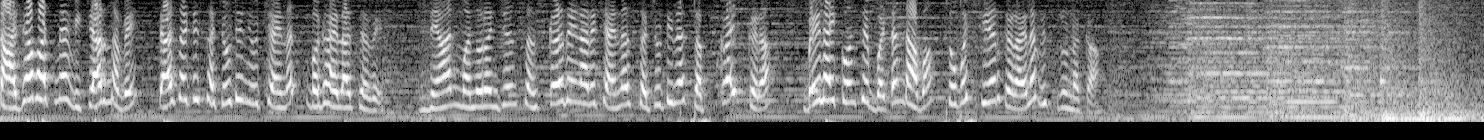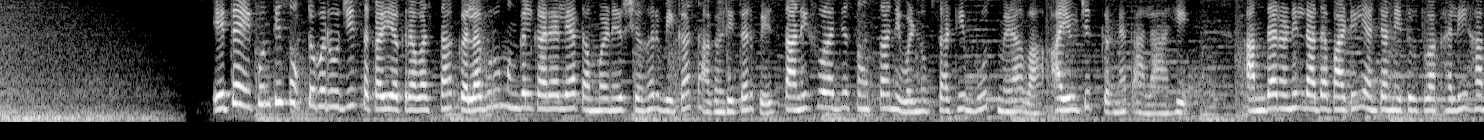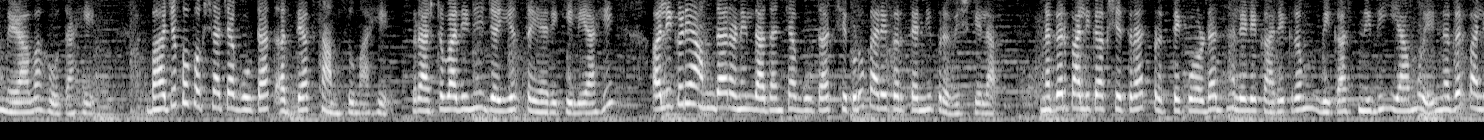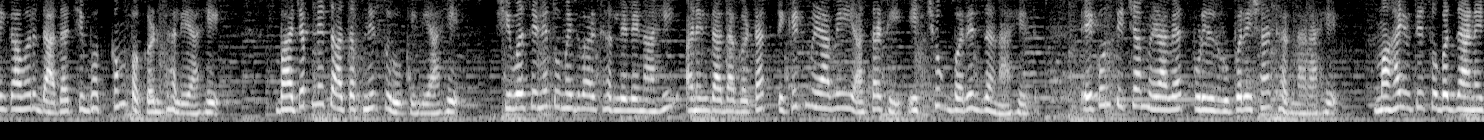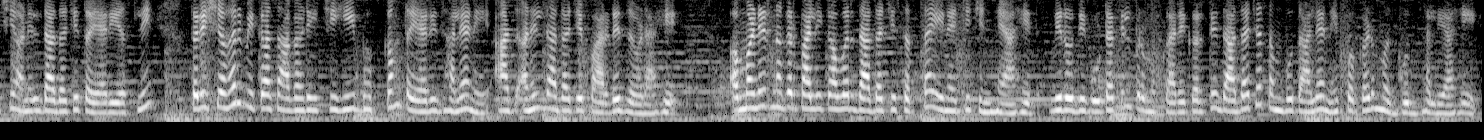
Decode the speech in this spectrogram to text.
ताज्या बातम्या विचार नव्हे त्यासाठी सचोटी न्यूज चॅनल बघायलाच हवे. ज्ञान मनोरंजन संस्कार देणारे चॅनल सचोटीला सबस्क्राईब करा बेल आयकॉनचे बटन दाबा सोबत शेअर करायला विसरू नका. येत्या एकोणतीस ऑक्टोबर रोजी सकाळी अकरा वाजता कलागुरू मंगल कार्यालयात अंबळनेर शहर विकास आघाडीतर्फे स्थानिक स्वराज्य संस्था निवडणूकसाठी बूथ मेळावा आयोजित करण्यात आला आहे. आमदार अनिलदादा पाटील यांच्या नेतृत्वाखाली हा मेळावा होत आहे. भाजप पक्षाच्या गोटात अद्याप सामसूम आहे. राष्ट्रवादीने जय्यत तयारी केली आहे. अलीकडे आमदार अनिलदादांच्या गोटात शेकडो कार्यकर्त्यांनी प्रवेश केला. नगरपालिका क्षेत्रात प्रत्येक वॉर्डात झालेले कार्यक्रम विकास निधी यामुळे नगरपालिकावर दादाची भक्कम पकड झाली आहे. भाजपने चाचपणी सुरू केली आहे. शिवसेनेत उमेदवार ठरलेले नाही. अनिलदादा गटात तिकीट मिळावे यासाठी इच्छुक बरेच जण आहेत. एकूण तिच्या मेळाव्यात पुढील रूपरेषा ठरणार आहे. महायुतीसोबत जाण्याची अनिलदादाची तयारी असली तरी शहर विकास आघाडीची ही भक्कम तयारी झाल्याने आज अनिलदादाचे पारडे जड आहे. अमळनेर नगरपालिकावर दादाची सत्ता येण्याची चिन्हे आहेत. विरोधी गोटातील प्रमुख कार्यकर्ते दादाच्या तंबूत आल्याने पकड मजबूत झाली आहे.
